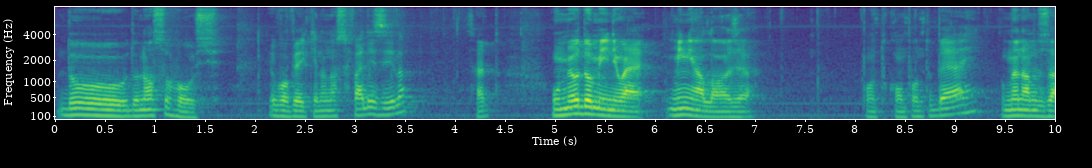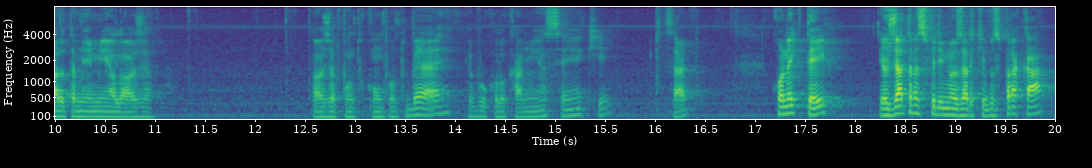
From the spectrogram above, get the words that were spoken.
do, do nosso host. Eu vou ver aqui no nosso FileZilla, certo? O meu domínio é minhaloja.com.br, o meu nome do usuário também é minha loja, loja.com.br, eu vou colocar minha senha aqui, certo? Conectei, eu já transferi meus arquivos para cá,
